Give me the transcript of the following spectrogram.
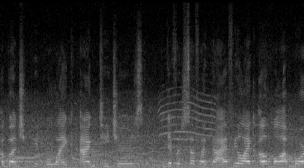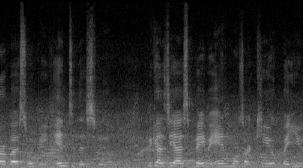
a bunch of people like ag teachers, different stuff like that. I feel like a lot more of us would be into this field because yes, baby animals are cute, but you,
